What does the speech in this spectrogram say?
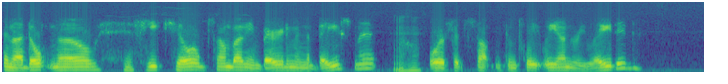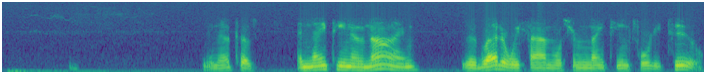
And I don't know if he killed somebody and buried him in the basement mm-hmm. or if it's something completely unrelated. You know, because in 1909, the letter we found was from 1942.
